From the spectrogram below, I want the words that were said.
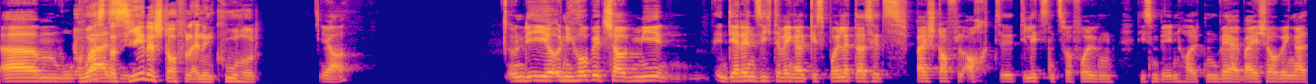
Ähm, wo Du weißt, dass jede Staffel einen Kuh hat. Ja. Und ich, und ich habe jetzt schon mich in der Hinsicht ein wenig gespoilert, dass jetzt bei Staffel 8 äh, die letzten zwei Folgen diesen beinhalten, weil ich schon ein wenig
